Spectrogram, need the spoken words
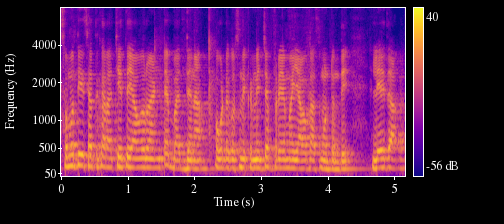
సుమతి శతక రచయిత ఎవరు అంటే బద్దెన. ఒకటి క్వశ్చన్ ఇక్కడ నుంచే ఫ్రేమ్ అయ్యే అవకాశం ఉంటుంది. లేదా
